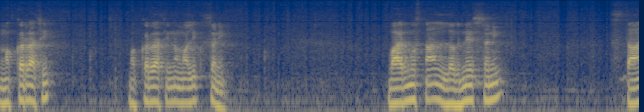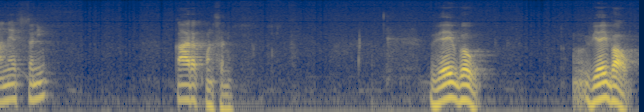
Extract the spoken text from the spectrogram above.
મકર રાશિ. મકર રાશિનો માલિક શનિ. બારમું સ્થાન લગ્નેશ શનિ. સ્થાનેશ શનિ. કારક પણ શનિ. વ્યયભવ, વ્યયભાવ.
